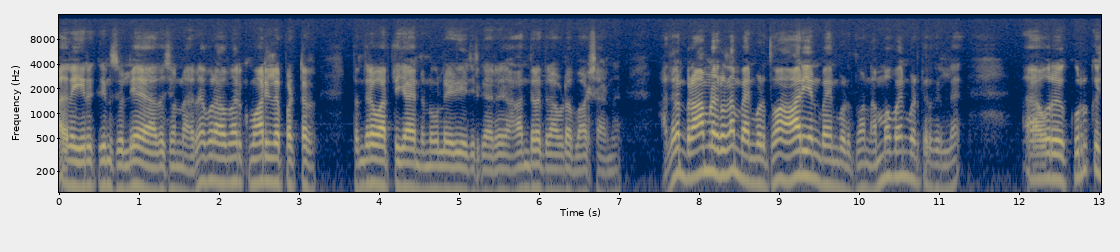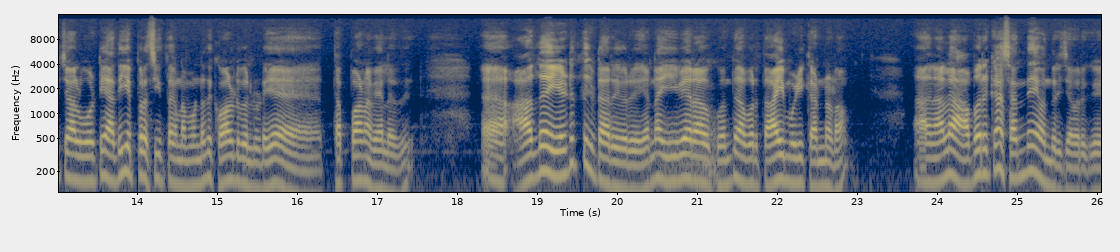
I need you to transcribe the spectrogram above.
அதில் இருக்குன்னு சொல்லி அதை சொன்னார். அப்புறம் அது மாதிரி குமாரிலப்பட்டர் தந்திரவார்த்திகா என்ற நூலில் எழுதி வச்சிருக்காரு ஆந்திர திராவிட பாஷான்னு. அதெல்லாம் பிராமணர்கள் தான் பயன்படுத்துவோம் ஆரியன் பயன்படுத்துவோம் நம்ம பயன்படுத்துறது இல்லை. ஒரு குறுக்கு குறுக்குச்சால் ஓட்டி அதிக பிரசித்தம் பண்ணது கால்டுவெல்லுடைய தப்பான வேலை அது. அதை எடுத்துக்கிட்டார் இவர். ஏன்னா ஈவேராவுக்கு வந்து அவர் தாய்மொழி கன்னடம். அதனால் அவருக்கா சந்தேகம் வந்துருச்சு அவருக்கு.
